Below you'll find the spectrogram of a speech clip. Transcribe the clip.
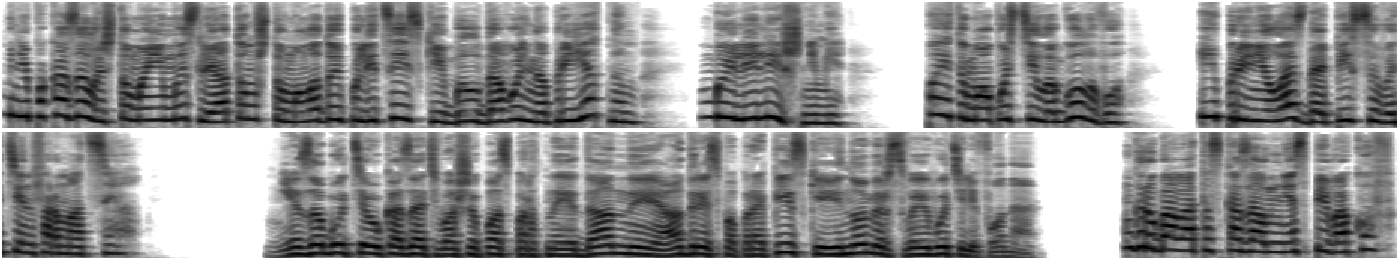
Мне показалось, что мои мысли о том, что молодой полицейский был довольно приятным, были лишними, поэтому опустила голову и принялась дописывать информацию. Не забудьте указать ваши паспортные данные, адрес по прописке и номер своего телефона. Грубовато сказал мне Спиваков,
